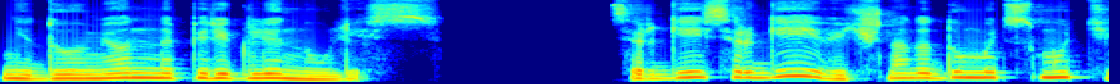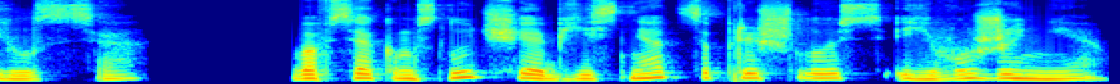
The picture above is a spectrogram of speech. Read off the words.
недоуменно переглянулись. Сергей Сергеевич, надо думать, смутился. Во всяком случае, объясняться пришлось его жене.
